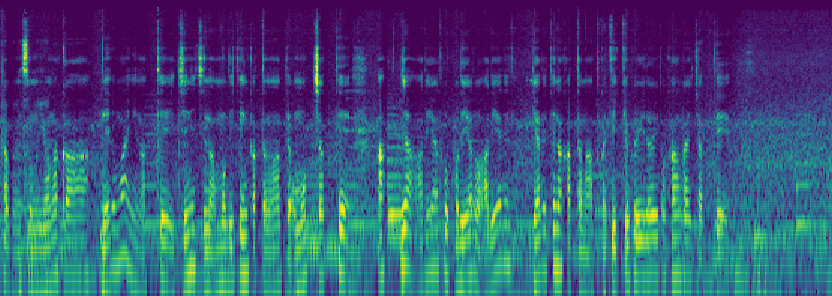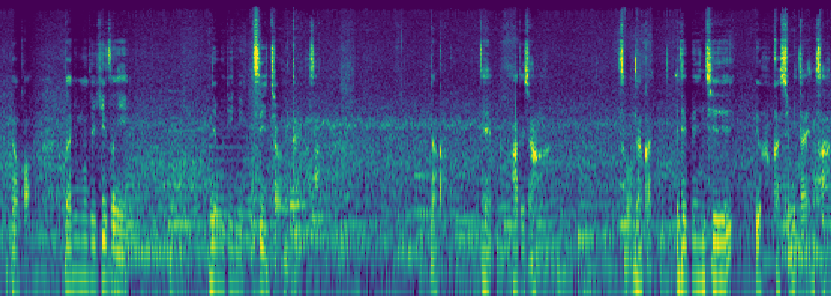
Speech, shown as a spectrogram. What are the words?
多分その夜中寝る前になって一日何もできんかったなって思っちゃってあじゃああれやろうこれやろうあれやれやれてなかったなとか結局いろいろ考えちゃってなんか何もできずに眠りについちゃうみたいなさ。なんかねあれじゃん。そうなんかリベンジ夜更かしみたいなさ。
